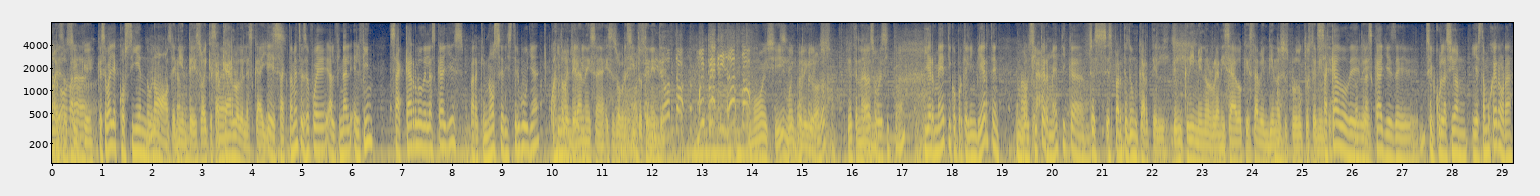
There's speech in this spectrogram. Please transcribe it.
No, eso sí que... Que se vaya cociendo. No, teniente, eso hay que sacarlo de las calles. Exactamente, ese fue al final el fin, sacarlo de las calles para que no se distribuya. ¿Cuánto no venderán llegue. esa, ese sobrecito, No sé. teniente? ¡Muy peligroso! Muy, sí, Sí, muy, peligroso. Fíjate nada Cada sobrecito, ¿eh? Y hermético, porque le invierten en No, bolsita claro. hermética. Pues es, es parte de un cartel, de un crimen organizado que está vendiendo esos productos, teniente. Sacado de No te- las calles de circulación. Y esta mujer ahora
